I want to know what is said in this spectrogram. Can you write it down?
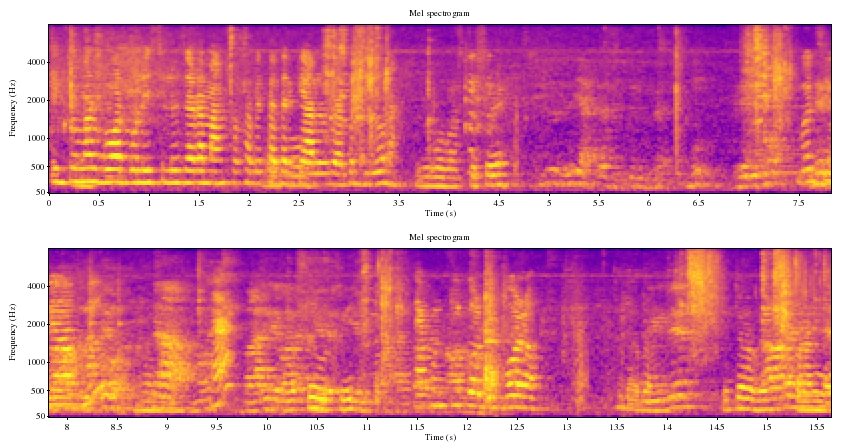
কিন্তু আমার বর বলেছিল যারা মাংস খাবে তাদেরকে আলুর ব্যাপার দিও না। বউ বলছিলে না তুমি? হ্যাঁ? এখন কি করব বলো। হবে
